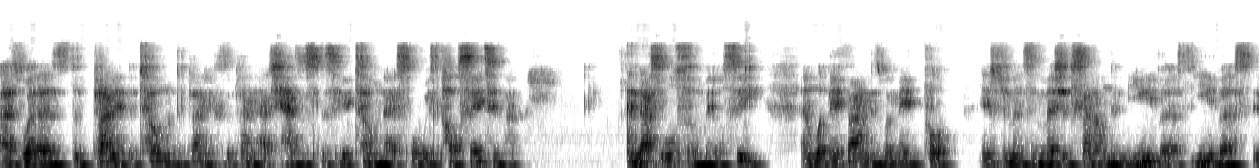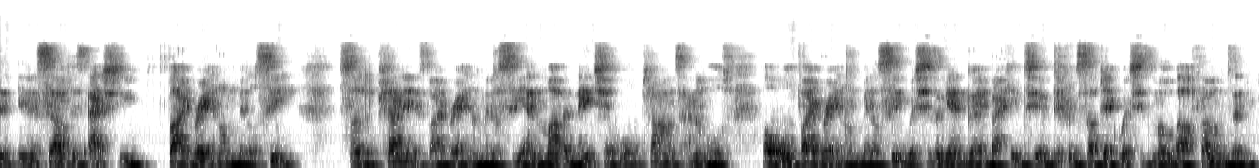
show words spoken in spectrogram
as well as the planet, the tone of the planet, because the planet actually has a specific tone that's always pulsating at. And that's also middle C. And what they found is when they put instruments and measured sound in the universe, the universe in itself is actually vibrating on middle C. So the planet is vibrating on middle C, and Mother Nature, all plants, animals, are all vibrating on middle C, which is again going back into a different subject, which is mobile phones and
